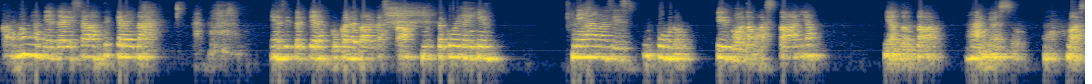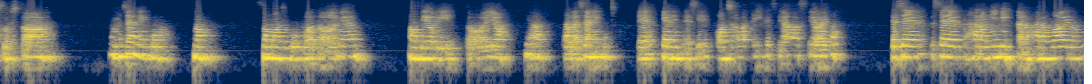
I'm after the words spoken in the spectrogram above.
kai on ihan tieteellisiä artikkeleita, en sitten tiedä kuka ne tarkastaa, mutta kuitenkin, niin hän on siis puhunut YKta vastaan ja, ja tota, hän myös vastustaa niin kuin, no, samaa sukupuolta olevien avioliittoa ja, ja tällaisia niin kuin perinteisiä konservatiivisia asioita. Ja se, se, että hän on nimittänyt, hän on valinnut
